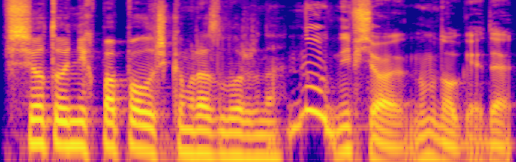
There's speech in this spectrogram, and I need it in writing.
Все-то у них по полочкам разложено. Ну, не все, ну, многое, да.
